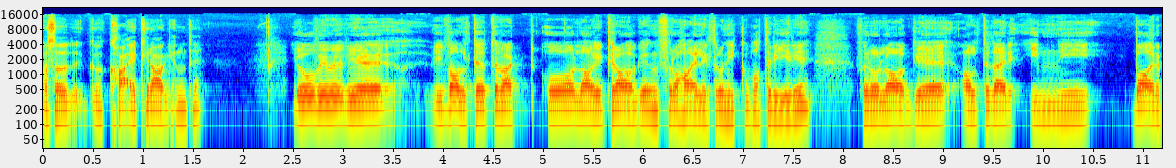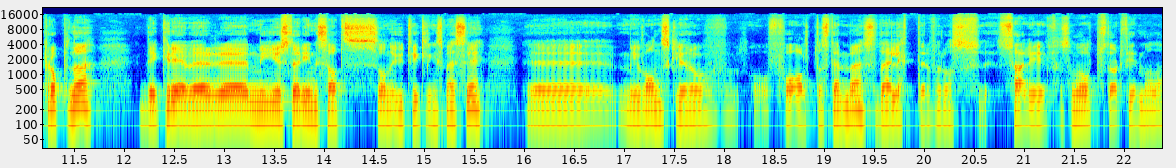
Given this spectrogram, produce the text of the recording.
Altså, hva er kragen til? Jo, vi, vi, vi valgte etter hvert å lage kragen for å ha elektronikk og batterier i. For å lage alt det der inn i bare proppene. Det krever mye større innsats sånn utviklingsmessig. Eh, mye vanskeligere å, å få alt til å stemme, så det er lettere for oss, særlig som oppstartfirma. Da.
